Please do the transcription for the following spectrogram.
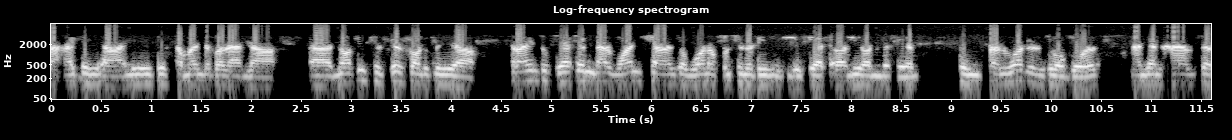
Uh, I think uh, it is commendable, and uh, uh, Northeast is just going to be uh, trying to get in that one chance or one opportunity which they get early on in the game to convert into a goal and then have the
